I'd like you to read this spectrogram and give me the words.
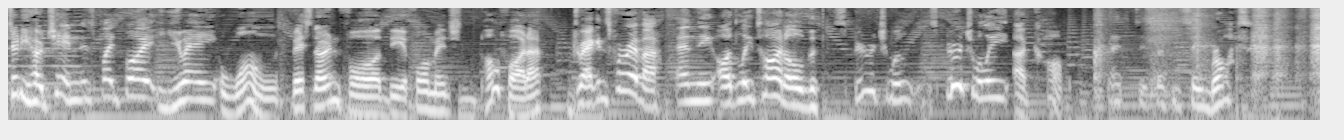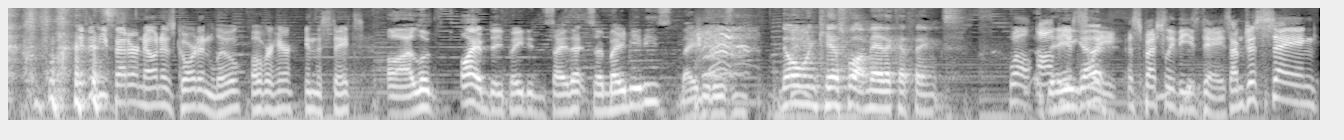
Dirty Ho Chen is played by Yue Wong, best known for the aforementioned pole fighter Dragons Forever and the oddly titled Spiritual, Spiritually a Cop. That just doesn't seem right. Isn't he better known as Gordon Liu over here in the States? Oh, look, IMDb didn't say that, so maybe it is, maybe it isn't. No one cares what America thinks. Well, There you go. obviously, especially these days. I'm just saying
